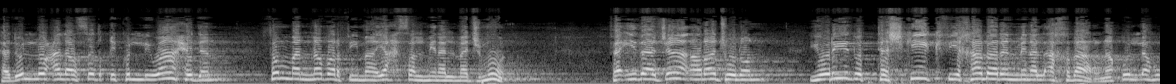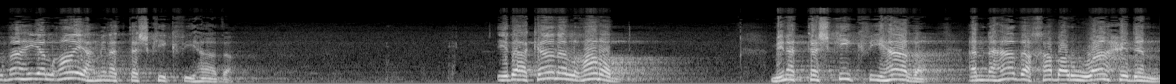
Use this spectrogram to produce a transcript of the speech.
تدل على صدق كل واحد ثم النظر فيما يحصل من المجموع. فإذا جاء رجل يريد التشكيك في خبر من الأخبار نقول له ما هي الغاية من التشكيك في هذا؟ إذا كان الغرض من التشكيك في هذا أن هذا خبر واحد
